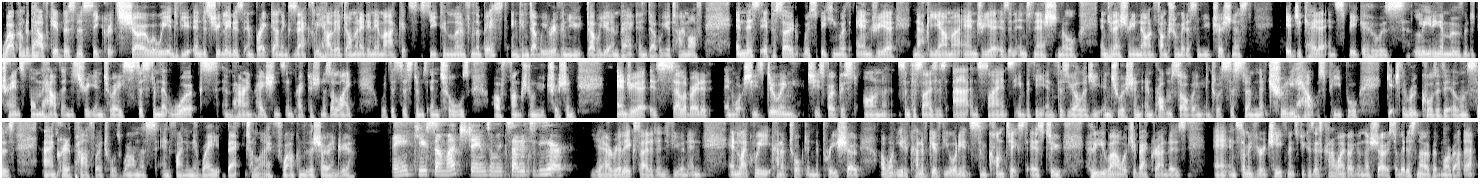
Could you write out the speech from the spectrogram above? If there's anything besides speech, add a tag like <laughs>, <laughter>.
Welcome to the Healthcare Business Secrets Show, where we interview industry leaders and break down exactly how they're dominating their markets so you can learn from the best and can double your revenue, double your impact, and double your time off. In this episode, we're speaking with Andrea Nakayama. Andrea is an international, internationally known functional medicine nutritionist educator and speaker who is leading a movement to transform the health industry into a system that works, empowering patients and practitioners alike with the systems and tools of functional nutrition. Andrea is celebrated in what she's doing. She's focused on synthesizes art and science, empathy and physiology, intuition and problem solving into a system that truly helps people get to the root cause of their illnesses uh, and create a pathway towards wellness and finding their way back to life. Welcome to the show, Andrea. Thank you so much, James. I'm excited to be here. Yeah, really excited to interview. And, and and like we kind of talked in the pre-show, I want you to kind of give the audience some context as to who you are, what your background is, and, and some of your achievements, because that's kind of why I got you on the show. So let us know a bit more about that.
